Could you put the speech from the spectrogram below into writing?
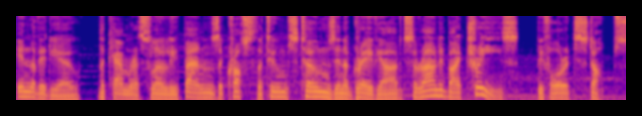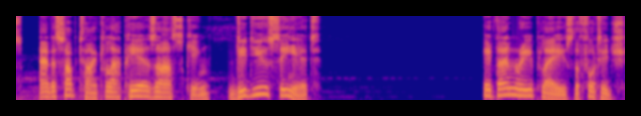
In the video, the camera slowly pans across the tombstones in a graveyard surrounded by trees, before it stops, and a subtitle appears asking, Did you see it? It then replays the footage,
